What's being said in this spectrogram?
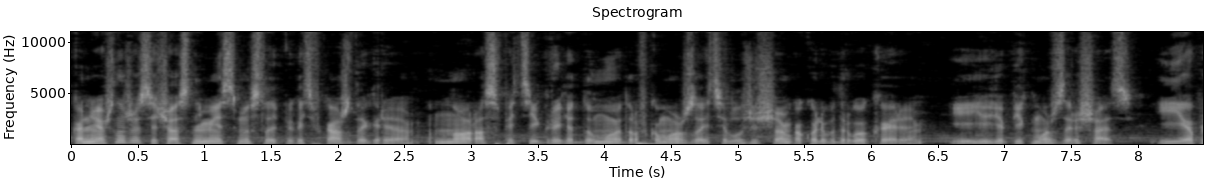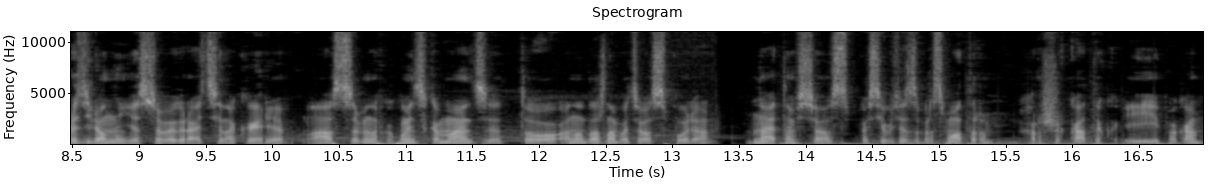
Конечно же, сейчас не имеет смысла пикать в каждой игре, но раз в 5 игр, я думаю, дровка может зайти лучше, чем какой-либо другой кэрри, и ее пик может зарешать. И определенно, если вы играете на кэрри, а особенно в какой-нибудь команде, то она должна быть у вас в пуле. На этом все, спасибо тебе за просмотр, хороших каток и пока.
